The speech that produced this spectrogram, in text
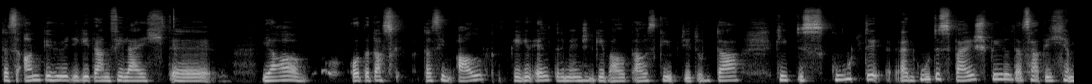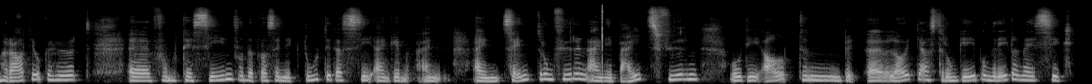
dass Angehörige dann vielleicht, äh, ja, oder das dass im Alter gegen ältere Menschen Gewalt ausgeübt wird. Und da gibt es gute, ein gutes Beispiel, das habe ich im Radio gehört, äh, vom Tessin, von der Prosenektute, dass sie ein, ein, ein Zentrum führen, eine Beiz führen, wo die alten äh, Leute aus der Umgebung regelmäßig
